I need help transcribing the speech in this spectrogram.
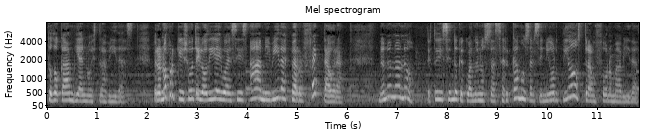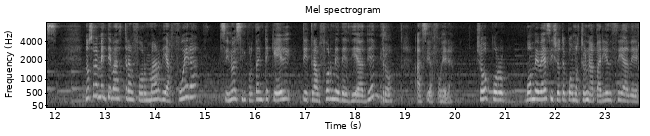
Todo cambia en nuestras vidas. Pero no porque yo te lo diga y vos decís, ah, mi vida es perfecta ahora. No, no, no, no. Te estoy diciendo que cuando nos acercamos al Señor, Dios transforma vidas. No solamente vas a transformar de afuera, sino es importante que Él te transforme desde adentro hacia afuera. Yo por, vos me ves y yo te puedo mostrar una apariencia de,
